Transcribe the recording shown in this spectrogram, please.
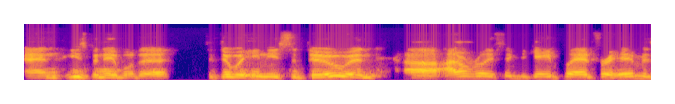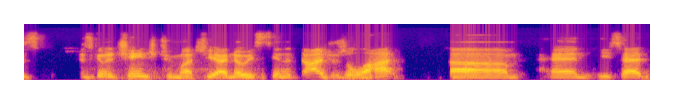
and he's been able to to do what he needs to do. And uh, I don't really think the game plan for him is is going to change too much. Yeah, I know he's seen the Dodgers a lot, um, and he's had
